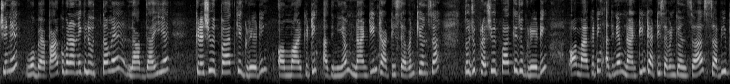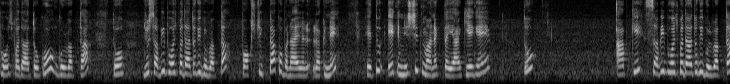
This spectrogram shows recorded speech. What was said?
चिन्ह है, वो व्यापार को बढ़ाने के लिए उत्तम है, लाभदायी है। कृषि उत्पाद के ग्रेडिंग और मार्केटिंग अधिनियम 1937 के अनुसार तो जो कृषि उत्पाद के जो ग्रेडिंग और मार्केटिंग अधिनियम 1937 के अनुसार सभी भोज पदार्थों को गुणवत्ता तो जो सभी भोज पदार्थों की गुणवत्ता, पौष्टिकता को बनाए रखने हेतु एक निश्चित मानक तैयार किए गए हैं। तो आपके सभी भोज पदार्थों की गुणवत्ता,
